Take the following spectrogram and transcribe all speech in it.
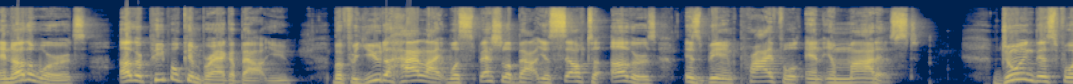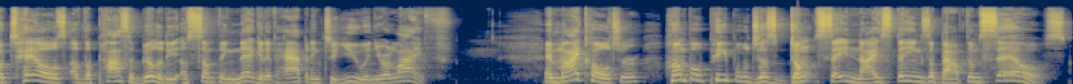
In other words, other people can brag about you, but for you to highlight what's special about yourself to others is being prideful and immodest. Doing this foretells of the possibility of something negative happening to you in your life. In my culture, humble people just don't say nice things about themselves.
